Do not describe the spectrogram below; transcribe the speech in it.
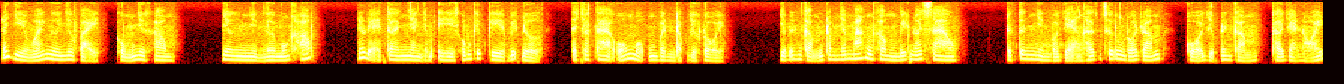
nói nhiều với ngươi như vậy cũng như không. Nhưng nhìn ngươi muốn khóc, nếu để tên nhan nhậm y khốn kiếp kia biết được, sẽ cho ta uống một bình độc dược rồi. Diệp Linh Cẩm trong nhắm mắt không biết nói sao. Địch tinh nhìn bộ dạng hết sức rối rắm của Diệp Linh Cẩm, thở dài nói.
